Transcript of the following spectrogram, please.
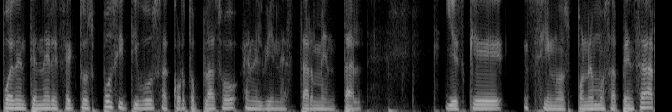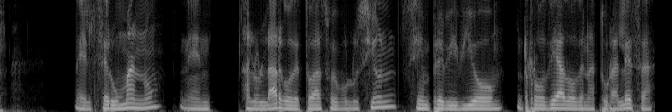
pueden tener efectos positivos a corto plazo en el bienestar mental. Y es que si nos ponemos a pensar, el ser humano, a lo largo de toda su evolución, siempre vivió rodeado de naturaleza,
